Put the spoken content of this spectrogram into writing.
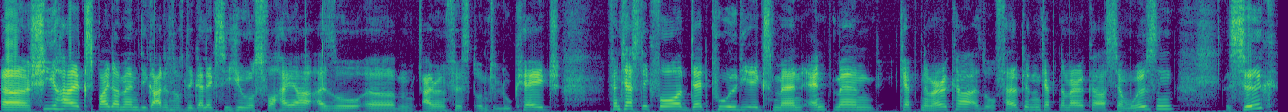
Äh, She-Hulk, Spider-Man, die Guardians of the Galaxy, Heroes for Hire, also ähm, Iron Fist und Luke Cage. Fantastic Four, Deadpool, die X-Men, Ant-Man, Captain America, also Falcon, Captain America, Sam Wilson, Silk,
